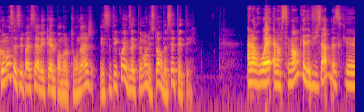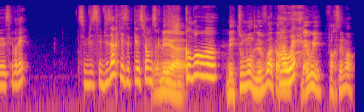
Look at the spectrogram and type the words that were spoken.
Comment ça s'est passé avec elle pendant le tournage et c'était quoi exactement l'histoire de cet été? Alors, ouais, alors c'est marrant qu'elle ait vu ça parce que c'est vrai. C'est bi- c'est bizarre qu'il y ait cette question parce que Mais, euh, comment. hein? Mais tout le monde le voit quand Ah même. ouais? Ben oui, forcément.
